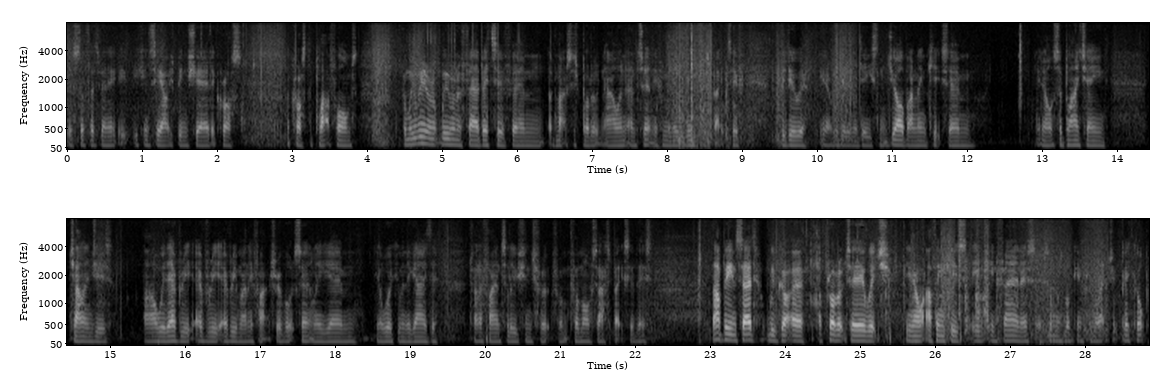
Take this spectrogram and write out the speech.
the stuff that's been you can see how it's been shared across across the platforms. But we run, we run a fair bit of um, of Maxus product now, and, and certainly from an EV perspective, we do you know we're doing a decent job. I think it's um, you know supply chain challenges are with every every every manufacturer, but certainly um, you know working with the guys to trying to find solutions for, for, for most aspects of this. That being said, we've got a, a product here which, you know, I think is, in, in, fairness, if someone's looking for an electric pickup,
